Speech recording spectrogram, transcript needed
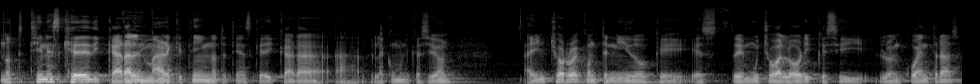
no te tienes que dedicar al marketing, no te tienes que dedicar a, a la comunicación. Hay un chorro de contenido que es de mucho valor y que si lo encuentras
